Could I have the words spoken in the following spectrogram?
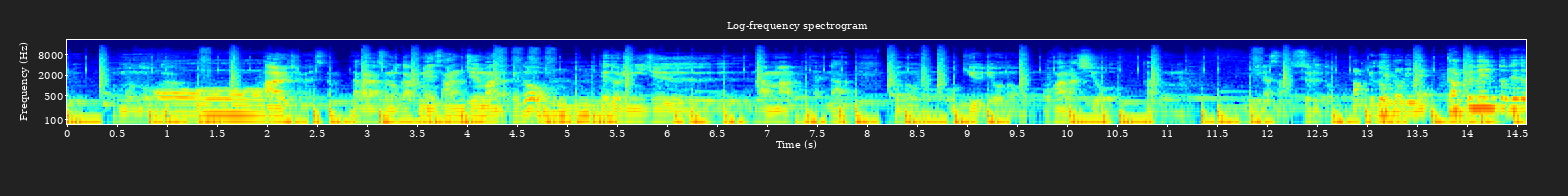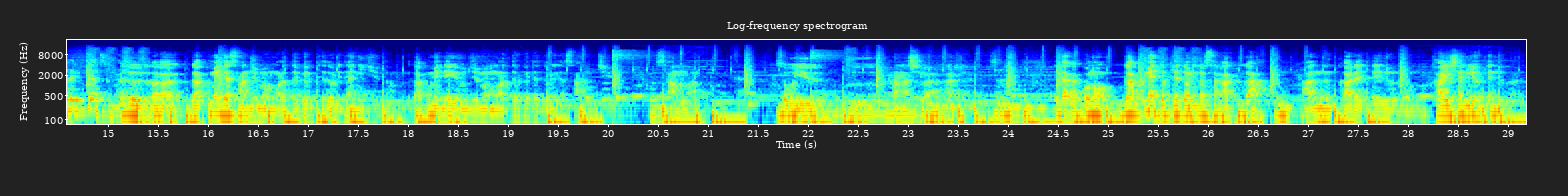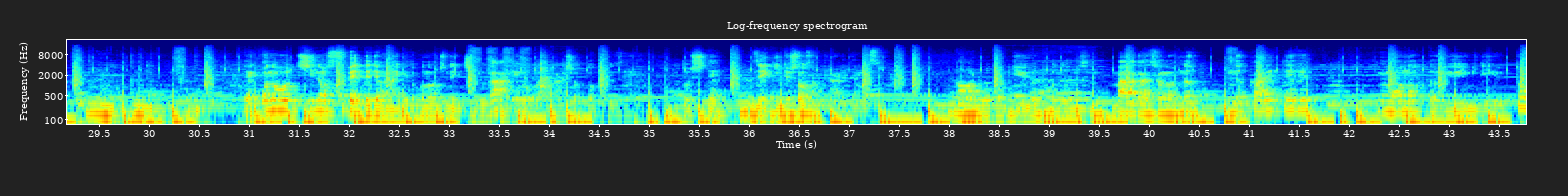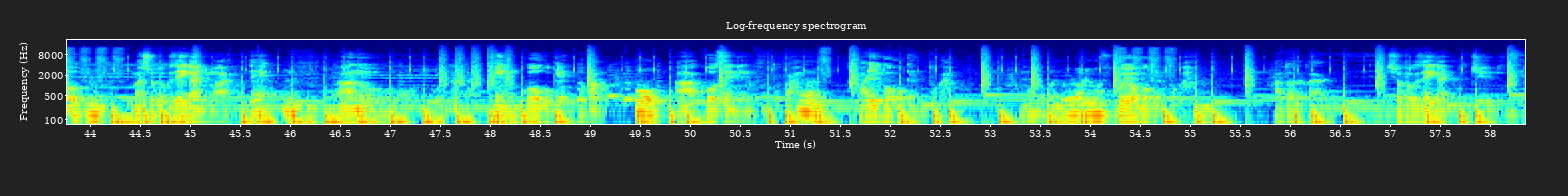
ものおがあるじゃないですか。だからその額面30万だけど、うんうん。手取り20何万みたいなそのお給料のお話を多分皆さんすると思うんあだけど。手取りね。額面と手取りってやつね。そうそうだから額面では30万もらってるけど手取りでは20何万額面で40万もらってるけど手取りでは33万とかみたいな。そういうう話はあるじゃないですうんか。でだからこの額面と手取りの差額がうん。あ抜かれてるもの会社によって抜かれてる。うんうんですよね。でこのうちの全てではないけどこのうちの一部が要はだから所得税としてうん。税金として納められてます。なるほどね。ということですね。まあだからその抜抜かれてるものという意味で言うと、まあ、所得税以外にもあるのでうん。うんあのなんだ健康保険とかあ厚生年金とかうん。介護保険とかいろいろありますね。雇用保険とか。うん。あとはだから所得税以外だと住民税とか。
